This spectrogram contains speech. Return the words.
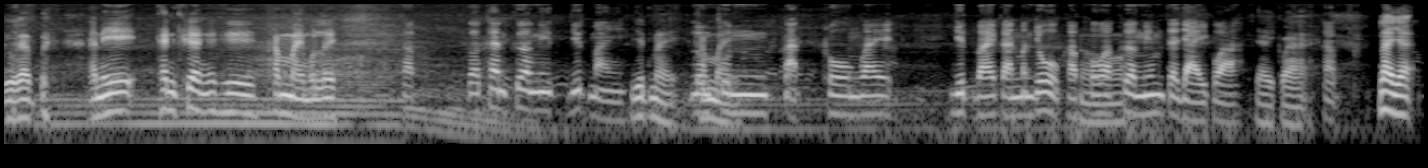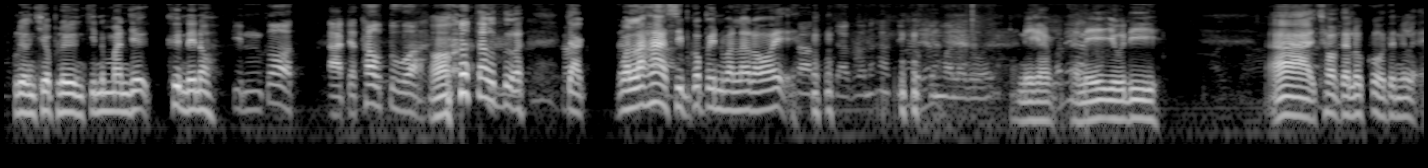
ดูครับ อันนี้แท่นเครื่องก็คือทำใหม่หมดเลย ครับก็แท่นเครื่องนี้ยึดใหม่ ยึดใหม่ลงทำใหม่ ทุนตัดโครงไว้ ยึดไว้กันมันโยกครับ อ๋อ เพราะว่าเครื่องนี้มันจะใหญ่กว่าใหญ่กว่า ครับ น่าจะเปลืองเชื้อเพลิงกินน้ำมันเยอะขึ้นได้เนาะกินก็อาจจะเท่าตัวอ๋อ เท่าตัวจากวันละห้าสิบก็เป็นวันละร้อยครับ จากวันห้าสิบก็เป็นวันละร้อยอันนี้ครับ อันนี้อยู่ดี อ่า ชอบแต่โลโก้ตัวนี้แหละ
